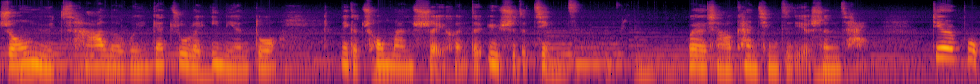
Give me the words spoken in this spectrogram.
终于擦了我应该住了一年多那个充满水痕的浴室的镜子，为了想要看清自己的身材。第二步，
